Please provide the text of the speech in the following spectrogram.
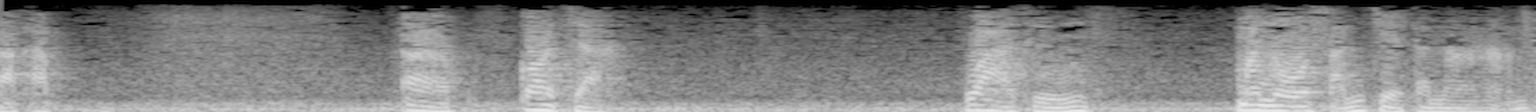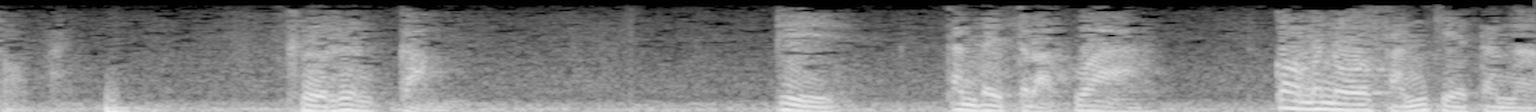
ละครับก็จะว่าถึงมโนสัญเจตนาหารต่อไป คือเรื่องกรรม ที่ท่านได้ตรัสว่า ก็มโนสัญเจตนา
